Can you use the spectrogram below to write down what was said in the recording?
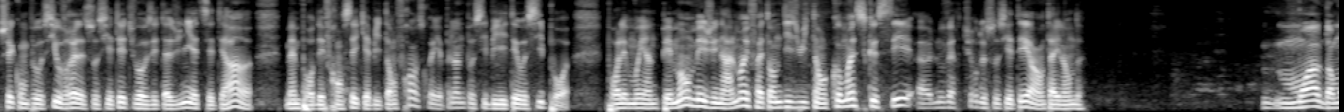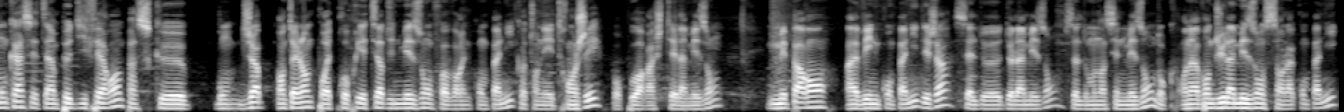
Je sais qu'on peut aussi ouvrir des sociétés, tu vois, aux États-Unis, etc. Euh, même pour des Français qui habitent en France, quoi. Il y a plein de possibilités aussi pour pour les moyens de paiement, mais généralement, il faut attendre 18 ans. Comment est-ce que c'est euh, l'ouverture de société en Thaïlande? Moi, dans mon cas, c'était un peu différent parce que bon, déjà en Thaïlande, pour être propriétaire d'une maison, il faut avoir une compagnie quand on est étranger pour pouvoir acheter la maison. Mes parents avaient une compagnie déjà, celle de, de la maison, celle de mon ancienne maison. Donc, on a vendu la maison sans la compagnie.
